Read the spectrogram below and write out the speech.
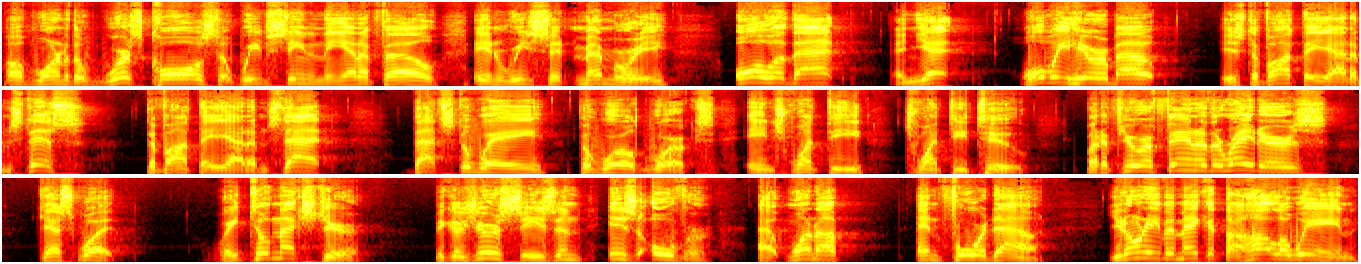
of one of the worst calls that we've seen in the NFL in recent memory. All of that, and yet all we hear about is Davante Adams this, Davante Adams that. That's the way the world works in 2022. But if you're a fan of the Raiders, guess what? Wait till next year because your season is over at one up and four down. You don't even make it to Halloween,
